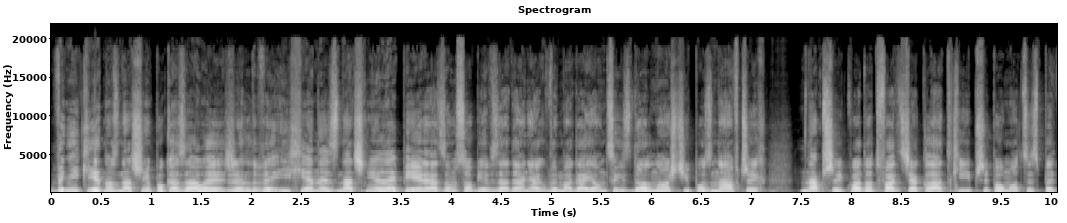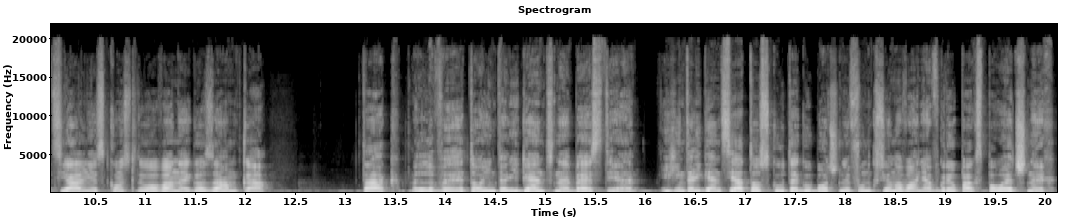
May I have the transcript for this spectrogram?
wyniki jednoznacznie pokazały, że lwy i hieny znacznie lepiej radzą sobie w zadaniach wymagających zdolności poznawczych, na przykład otwarcia klatki przy pomocy specjalnie skonstruowanego zamka. Tak, lwy to inteligentne bestie. Ich inteligencja to skutek uboczny funkcjonowania w grupach społecznych,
